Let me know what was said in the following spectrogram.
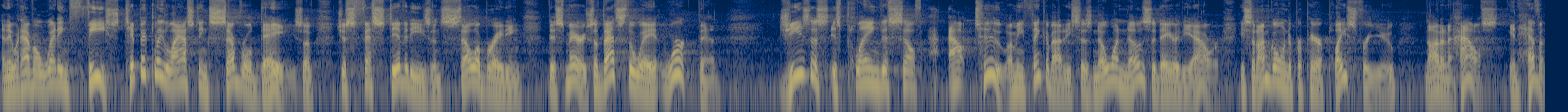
And they would have a wedding feast, typically lasting several days of just festivities and celebrating this marriage. So that's the way it worked then. Jesus is playing this self out too. I mean, think about it. He says, No one knows the day or the hour. He said, I'm going to prepare a place for you, not in a house, in heaven.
